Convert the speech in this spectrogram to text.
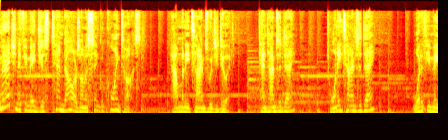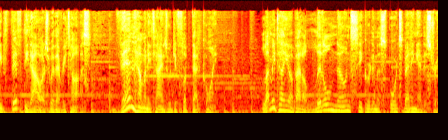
Imagine if you made just $10 on a single coin toss. How many times would you do it? 10 times a day? 20 times a day? What if you made $50 with every toss? Then how many times would you flip that coin? Let me tell you about a little known secret in the sports betting industry.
